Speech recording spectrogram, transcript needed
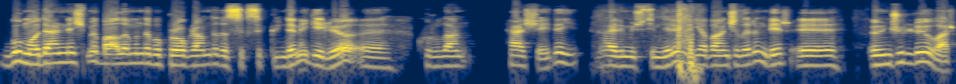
bu modernleşme bağlamında bu programda da sık sık gündeme geliyor. E, kurulan her şeyde gayrimüslimlerin ve yabancıların bir e, öncüllüğü var.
